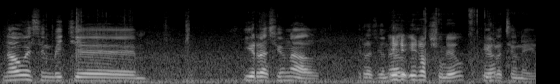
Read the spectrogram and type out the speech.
Nou is een beetje eh, irrationaal. Irrationeel. Ir- irrationeel. Ja. irrationeel.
